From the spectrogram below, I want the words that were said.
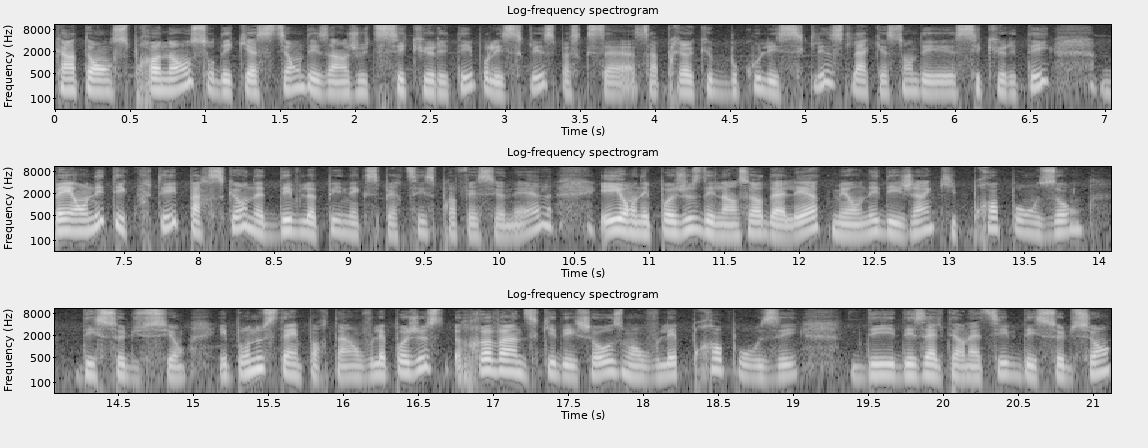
quand on se prononce sur des questions, des enjeux de sécurité pour les cyclistes, parce que ça, ça préoccupe beaucoup les cyclistes, la question des sécurités, ben on est écouté parce qu'on a développé une expertise professionnelle et on n'est pas juste des lanceurs d'alerte, mais on est des gens qui proposons des solutions. Et pour nous, c'est important. On ne voulait pas juste revendiquer des choses, mais on voulait proposer des, des, alternatives, des solutions.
